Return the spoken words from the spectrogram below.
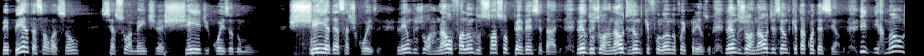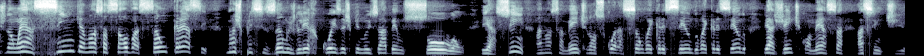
beber da salvação, se a sua mente estiver cheia de coisa do mundo cheia dessas coisas, lendo jornal falando só sobre perversidade, lendo jornal dizendo que fulano foi preso, lendo jornal dizendo o que está acontecendo. E, irmãos, não é assim que a nossa salvação cresce. Nós precisamos ler coisas que nos abençoam. E assim a nossa mente, nosso coração vai crescendo, vai crescendo, e a gente começa a sentir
